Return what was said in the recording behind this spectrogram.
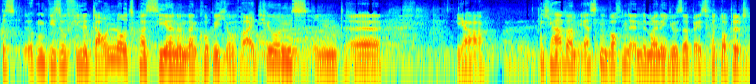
dass irgendwie so viele Downloads passieren und dann gucke ich auf iTunes und äh, ja, ich habe am ersten Wochenende meine Userbase verdoppelt,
